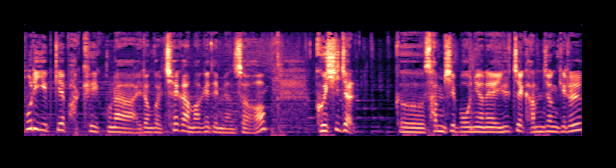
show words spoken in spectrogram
뿌리 깊게 박혀 있구나 이런 걸 체감하게 되면서 그 시절 그 35년의 일제 감정기를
